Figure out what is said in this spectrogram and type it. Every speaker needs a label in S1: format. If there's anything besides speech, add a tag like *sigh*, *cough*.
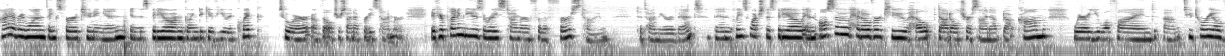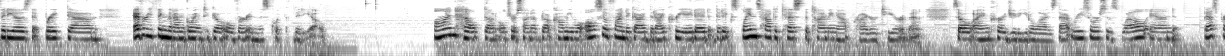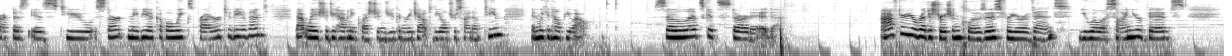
S1: Hi everyone, thanks for tuning in. In this video I'm going to give you a quick tour of the UltraSignup Race Timer. If you're planning to use the Race Timer for the first time to time your event, then please watch this video and also head over to help.ultrasignup.com where you will find um, tutorial videos that break down everything that I'm going to go over in this quick video. On help.ultrasignup.com, you will also find a guide that I created that explains how to test the timing app prior to your event. So I encourage you to utilize that resource as well. And best practice is to start maybe a couple weeks prior to the event. That way, should you have any questions, you can reach out to the Ultra UltraSignup team and we can help you out. So let's get started. After your registration closes for your event, you will assign your bibs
